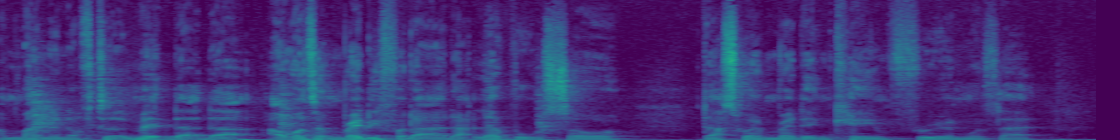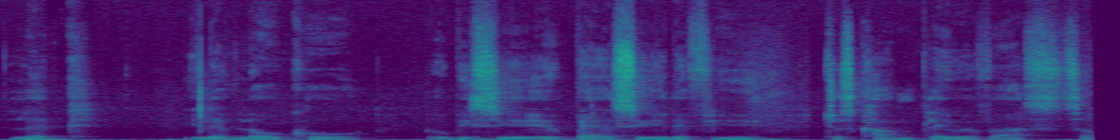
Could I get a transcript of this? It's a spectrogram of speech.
I'm man enough to admit that that I wasn't ready for that at that level. So that's when Reading came through and was like, "Look, you live local. It will be suited, better suited if you just come play with us." So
